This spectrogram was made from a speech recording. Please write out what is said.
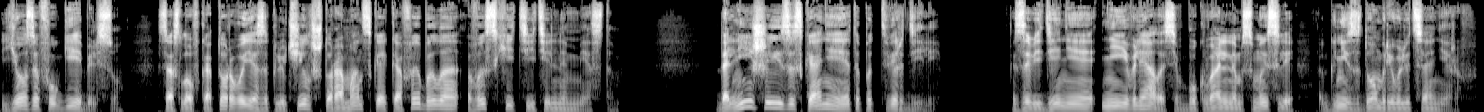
Йозефу Геббельсу, со слов которого я заключил, что романское кафе было восхитительным местом. Дальнейшие изыскания это подтвердили. Заведение не являлось в буквальном смысле гнездом революционеров.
